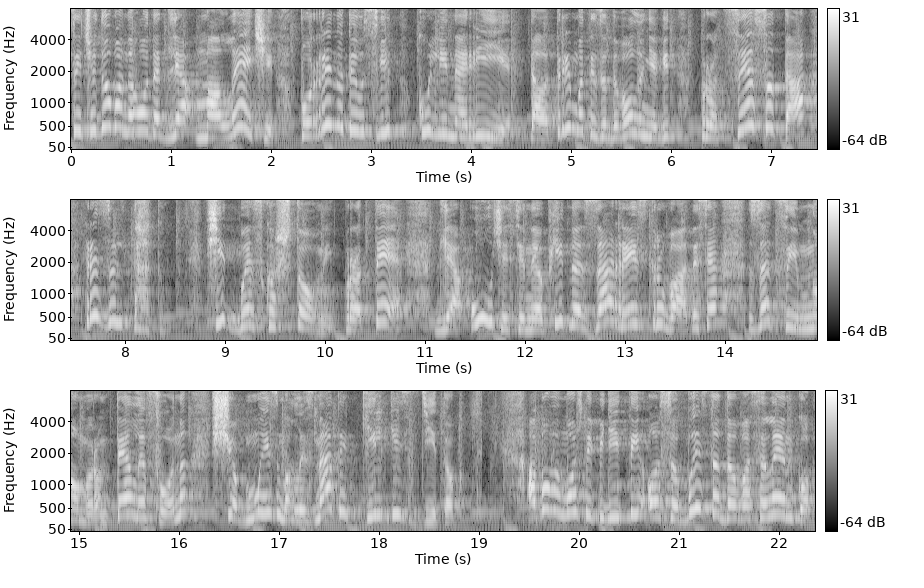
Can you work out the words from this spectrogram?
Це чудова нагода для малечі поринути у світ кулінарії та отримати задоволення від процесу та результату. Вхід безкоштовний, проте для участі необхідно зареєструватися за цим номером телефону, щоб ми змогли знати кількість діток. Або ви можете підійти особисто до Василенко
